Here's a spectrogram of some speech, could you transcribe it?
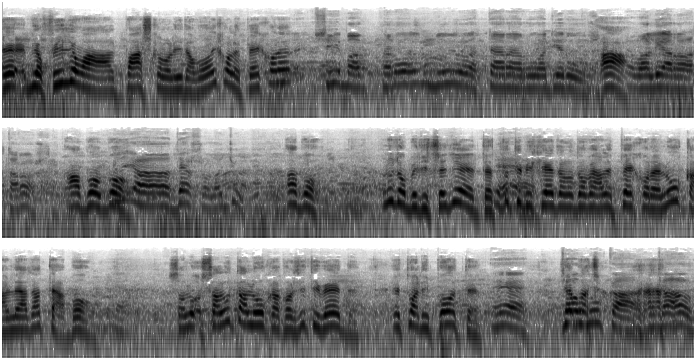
E mio figlio va al pascolo lì da voi con le pecore? Sì, ma però lui va a terra a Rua di Rosa, ah. va lì a Rota Rossa. Ah, boh, boh. E adesso laggiù. Ah, boh. Lui non mi dice niente, tutti mi chiedono dove ha le pecore Luca, le ha da te, boh. Salu saluta Luca così ti vede, è tua nipote. Eh, ciao Luca, ciao.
